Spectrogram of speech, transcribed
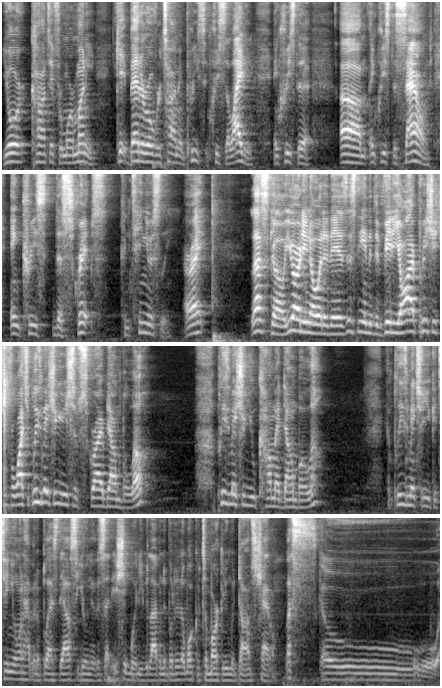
your content for more money. Get better over time, increase, increase the lighting, increase the um, increase the sound, increase the scripts continuously. All right. Let's go. You already know what it is. Is the end of the video. I appreciate you for watching. Please make sure you subscribe down below. Please make sure you comment down below. And please make sure you continue on having a blessed day. I'll see you on the other side. It's your boy DB Live in the building. And welcome to Marketing with Dom's channel. Let's go.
